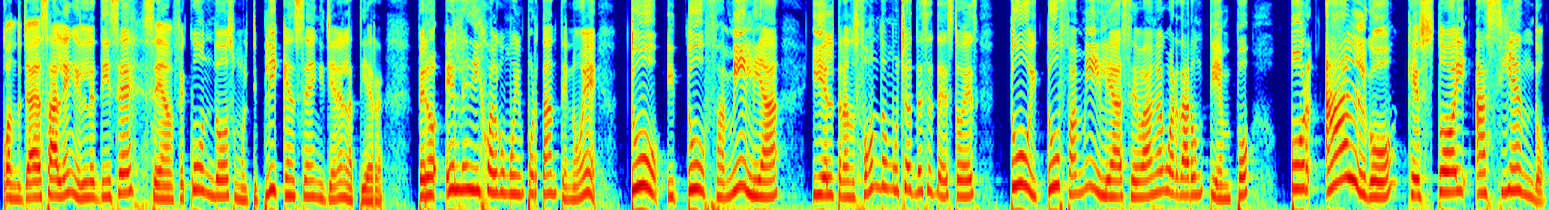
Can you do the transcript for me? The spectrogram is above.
cuando ya salen, él les dice, sean fecundos, multiplíquense y llenen la tierra. Pero él le dijo algo muy importante, Noé, tú y tu familia y el trasfondo muchas veces de esto es, tú y tu familia se van a guardar un tiempo por algo que estoy haciendo,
